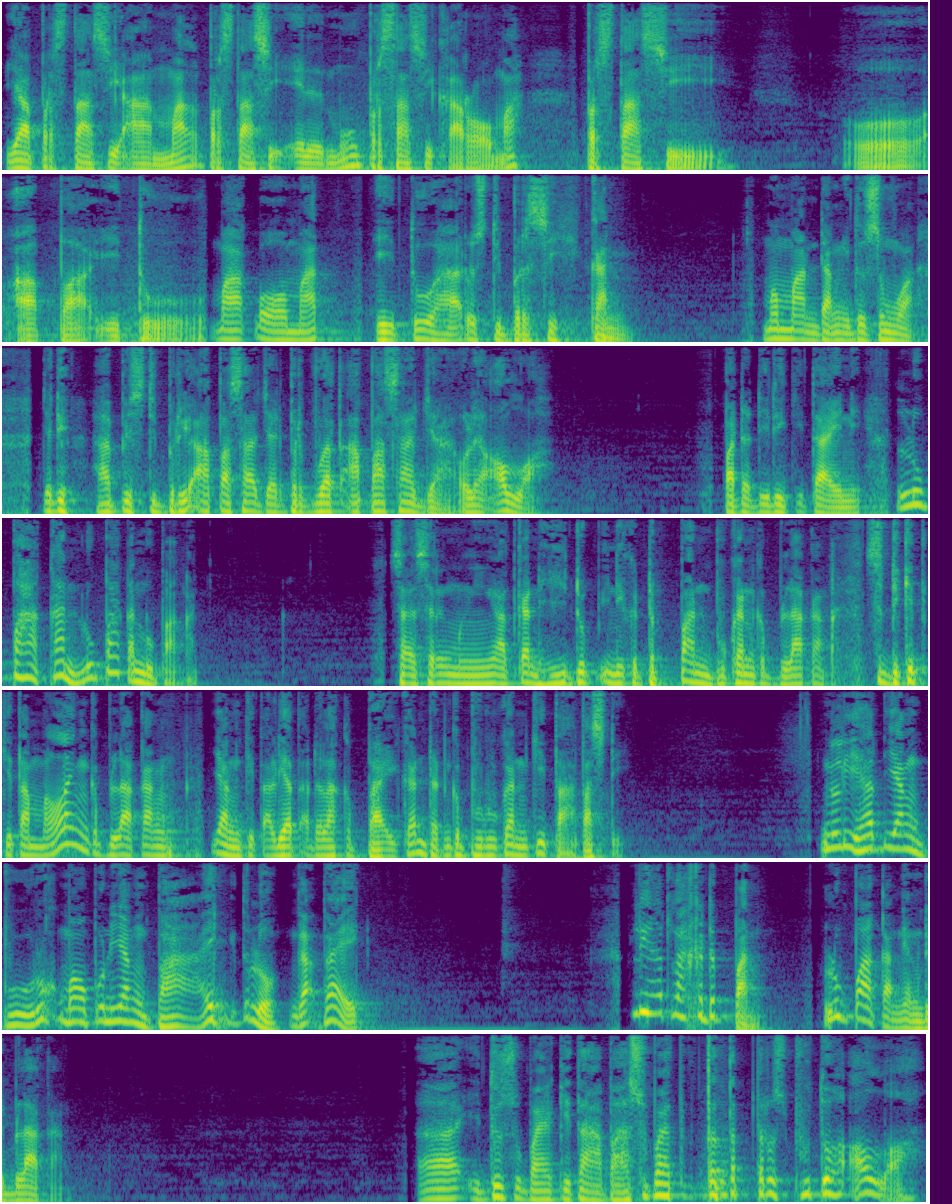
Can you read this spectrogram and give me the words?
ya prestasi amal, prestasi ilmu, prestasi karomah, prestasi oh apa itu makomat itu harus dibersihkan. Memandang itu semua. Jadi habis diberi apa saja, berbuat apa saja oleh Allah pada diri kita ini, lupakan, lupakan, lupakan. Saya sering mengingatkan hidup ini ke depan bukan ke belakang. Sedikit kita meleng ke belakang, yang kita lihat adalah kebaikan dan keburukan kita pasti. Ngelihat yang buruk maupun yang baik itu loh, nggak baik. Lihatlah ke depan, lupakan yang di belakang. Uh, itu supaya kita apa? Supaya tetap terus butuh Allah.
